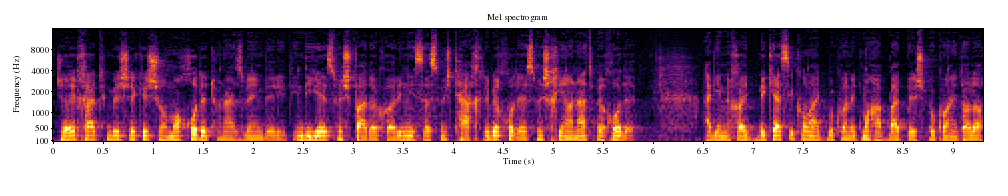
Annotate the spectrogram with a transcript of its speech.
جای ختم بشه که شما خودتون از بین برید. این دیگه اسمش فداکاری نیست اسمش تخریب خود اسمش خیانت به خوده. اگه می‌خواید به کسی کمک بکنید محبت بهش بکنید حالا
